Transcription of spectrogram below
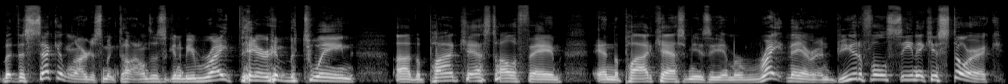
But the second largest McDonald's is going to be right there in between uh, the Podcast Hall of Fame and the Podcast Museum, right there in beautiful, scenic, historic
